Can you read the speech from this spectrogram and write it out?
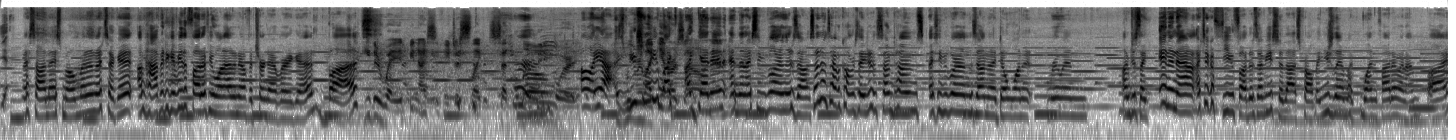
Yeah. I saw a nice moment and I took it. I'm happy to give you the photo if you want. I don't know if it turned out very good, mm. but Either way, it'd be nice if you just like said hello or Oh yeah. we were, Usually, like, in like, I get in and then I see people are in their zone. Sometimes I have a conversation. Sometimes I see people are in the zone and I don't want it ruin. I'm just like in and out. I took a few photos of you, so that's probably. Usually I'm like one photo and I'm bye.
